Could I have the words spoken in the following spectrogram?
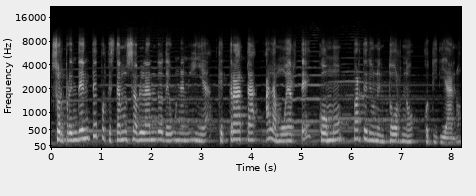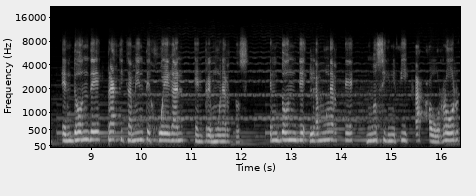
Sorprendente porque estamos hablando de una niña que trata a la muerte como parte de un entorno cotidiano, en donde prácticamente juegan entre muertos, en donde la muerte no significa horror,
